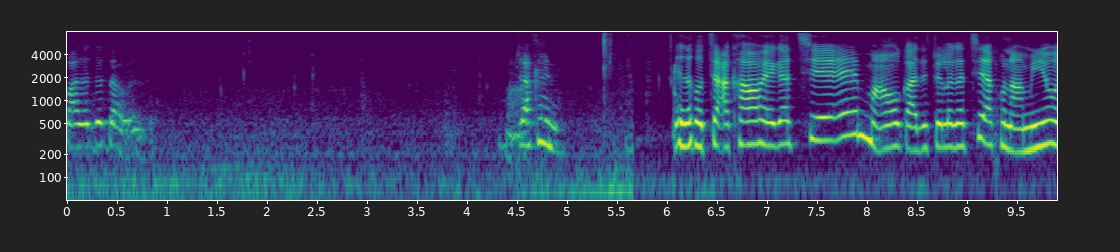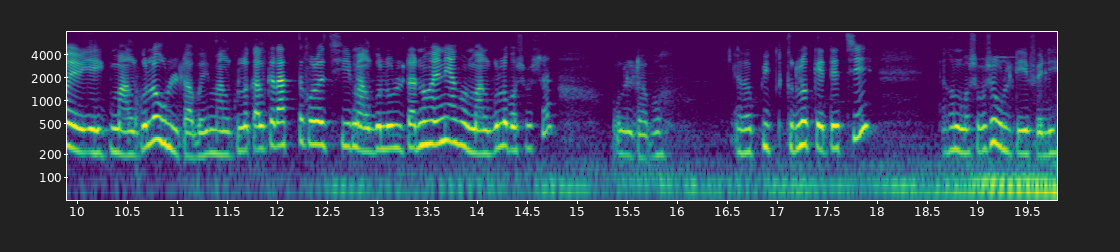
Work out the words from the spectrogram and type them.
বাজার যেতে হবে তো চা খেয়ে নি। এই দেখো, চা খাওয়া হয়ে গেছে, মাও কাজে চলে গেছে, এখন আমিও এই মালগুলো উল্টাবো। এই মালগুলো কালকে রাত্রে করেছি, মালগুলো উল্টানো হয়নি, এখন মালগুলো বসে বসে উল্টাবো। এবার পিঠগুলো কেটেছি, এখন বসে বসে উল্টিয়ে ফেলি।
